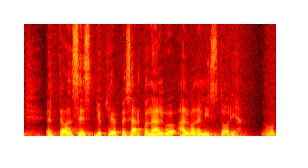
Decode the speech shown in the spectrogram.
Entonces, yo quiero empezar con algo, algo de mi historia. ¿no?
